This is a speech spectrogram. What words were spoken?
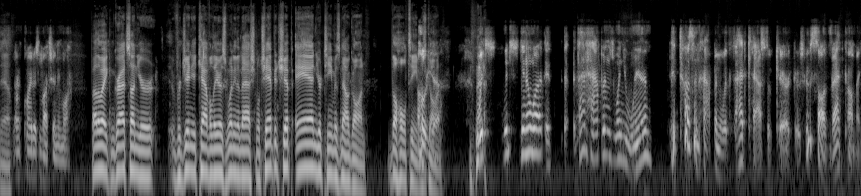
Yeah. Not quite as much anymore. By the way, congrats on your Virginia Cavaliers winning the national championship, and your team is now gone. The whole team is Oh, gone. which which you know what it that happens when you win it doesn't happen with that cast of characters who saw that coming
